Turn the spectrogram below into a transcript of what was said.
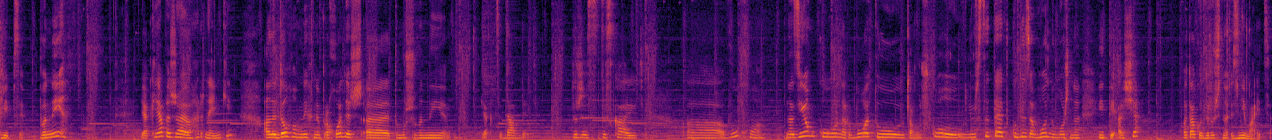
кліпси. Вони, як я вважаю, гарненькі, але довго в них не проходиш, е, тому що вони як це давлять, дуже стискають е, вухо. На зйомку, на роботу, там у школу, університет, куди завгодно можна йти. А ще отак от зручно знімається.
